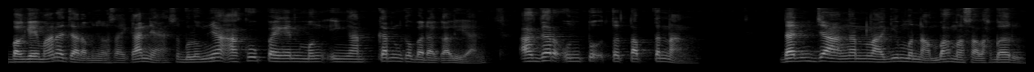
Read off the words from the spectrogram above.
bagaimana cara menyelesaikannya sebelumnya aku pengen mengingatkan kepada kalian agar untuk tetap tenang dan jangan lagi menambah masalah baru.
